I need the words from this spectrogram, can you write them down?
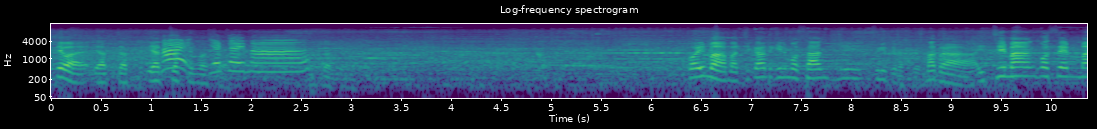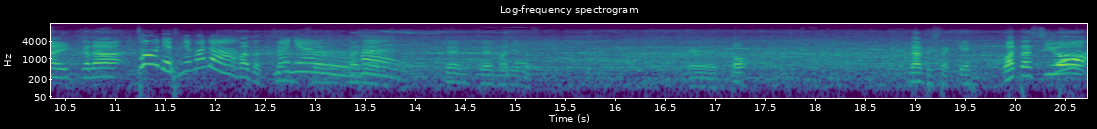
す。ではやっちゃってやっちゃってみましょう、はい。やっちゃいますこれ今、まあ、時間的にもう3時過ぎてますけどまだ1万5000枚からそうですねまだまだ間に合う間に合うはい全然間に合います。えー、と何でしたっけ？私をお！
